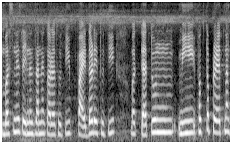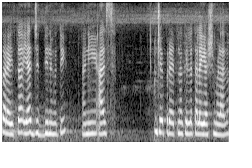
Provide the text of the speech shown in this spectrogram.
बसनेच येणं जाणं करत होती पायदळ येत होती व त्यातून मी फक्त प्रयत्न करायचा याच जिद्दीने होती आणि आज जे प्रयत्न केलं त्याला यश मिळालं.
